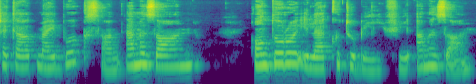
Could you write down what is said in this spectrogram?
Check out my books on Amazon. انظروا إلى كتبي في Amazon.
